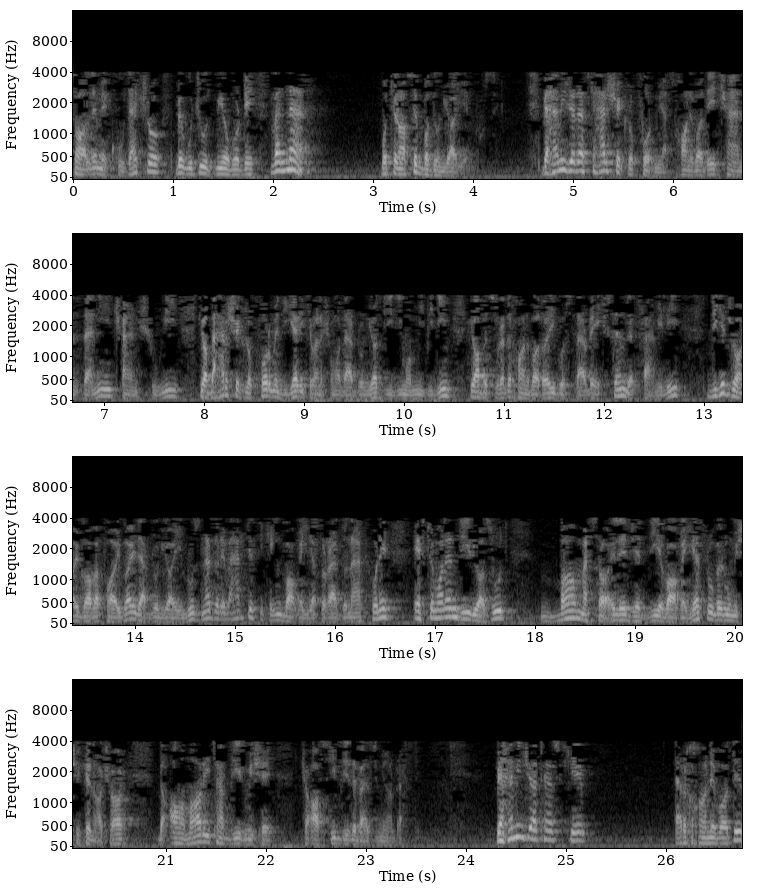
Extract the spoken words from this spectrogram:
سالم کودک رو به وجود می آورده و نه متناسب با دنیای امروز. به همین جهت که هر شکل و فرمی از خانواده چند زنی چند شویی یا به هر شکل و فرم دیگری که من شما در دنیا دیدیم و می‌بینیم یا به صورت خانواده‌ای گسترده اکستندد فامیلی دیگه جایگاه و پایگاهی در دنیای امروز نداره و هر کسی که این واقعیت رو رد و نقل کنه احتمالاً دیر یا زود با مسائل جدی واقعیت روبرو میشه که ناچار به آماری تبدیل میشه که آسیب دیده و از میان رفته. به همین جهت است که در خانواده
